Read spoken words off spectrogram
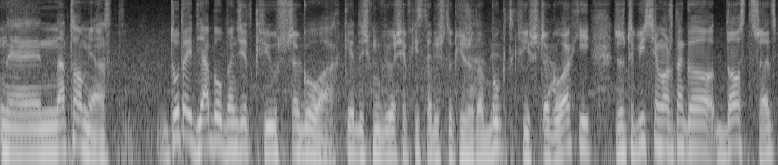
E, natomiast Tutaj diabeł będzie tkwił w szczegółach. Kiedyś mówiło się w historii sztuki, że to Bóg tkwi w szczegółach i rzeczywiście można go dostrzec,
